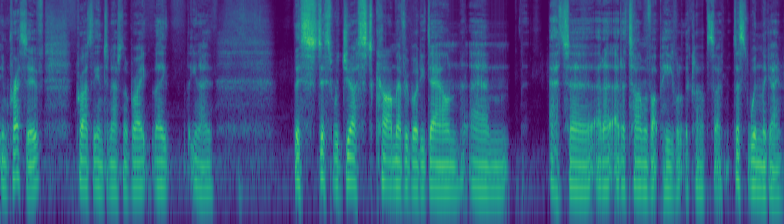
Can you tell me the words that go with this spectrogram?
impressive prior to the international break. They, you know, this this would just calm everybody down um, at a, at a at a time of upheaval at the club. So just win the game.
